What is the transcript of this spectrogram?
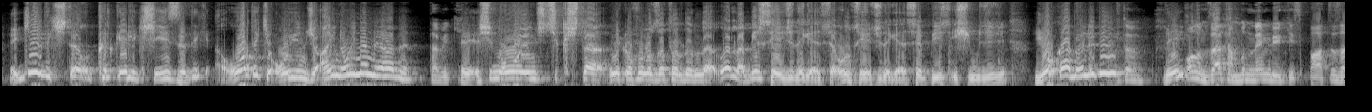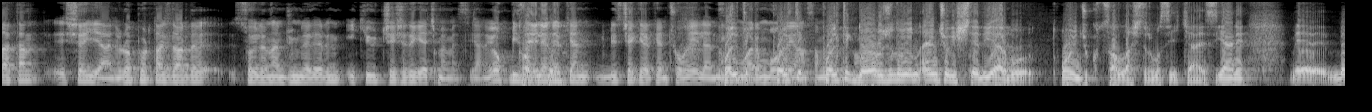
E, girdik işte o 40-50 kişi izledik. Oradaki oyuncu aynı oynamıyor abi. Tabii ki. E, şimdi o oyuncu çıkışta mikrofon uzatıldığında valla bir seyirci de gelse, 10 seyirci de gelse biz işimizi... Yok abi öyle değil. Tabii. Değil. Oğlum zaten bunun en büyük ispatı zaten e, şey yani röportajlarda söylenen cümlelerin 2-3 çeşidi geçmemesi. Yani yok biz Tabii, eğlenirken biz çekerken çok eğlendik. politik, Umarım politik, politik falan. doğruculuğun en çok işlediği yer bu oyuncu kutsallaştırması hikayesi. Yani e,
